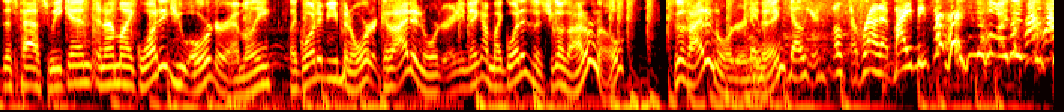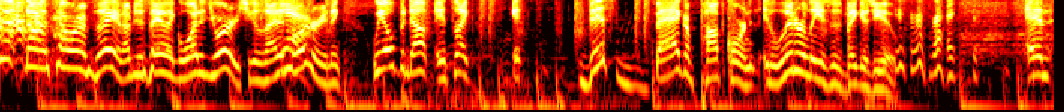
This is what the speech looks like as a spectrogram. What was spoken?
this past weekend. And I'm like, what did you order, Emily? Like, what have you been ordering? Because I didn't order anything. I'm like, what is it? She goes, I don't know. She goes, I didn't order anything. no, you're supposed to run it by me first. No, I didn't. no, that's not what I'm saying. I'm just saying, like, what did you order? She goes, I didn't Yeah. order anything. We opened up. It's like it. This bag of popcorn, it literally is as big as you. right. And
